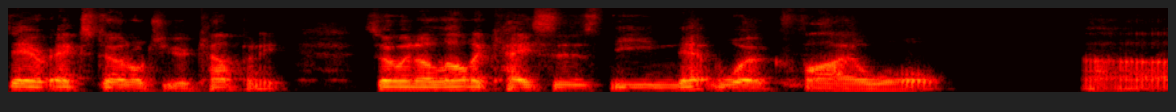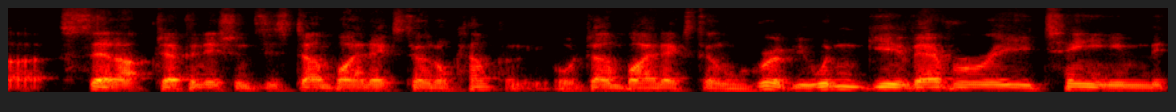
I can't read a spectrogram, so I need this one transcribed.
they're external to your company. So in a lot of cases, the network firewall uh, setup definitions is done by an external company or done by an external group. You wouldn't give every team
